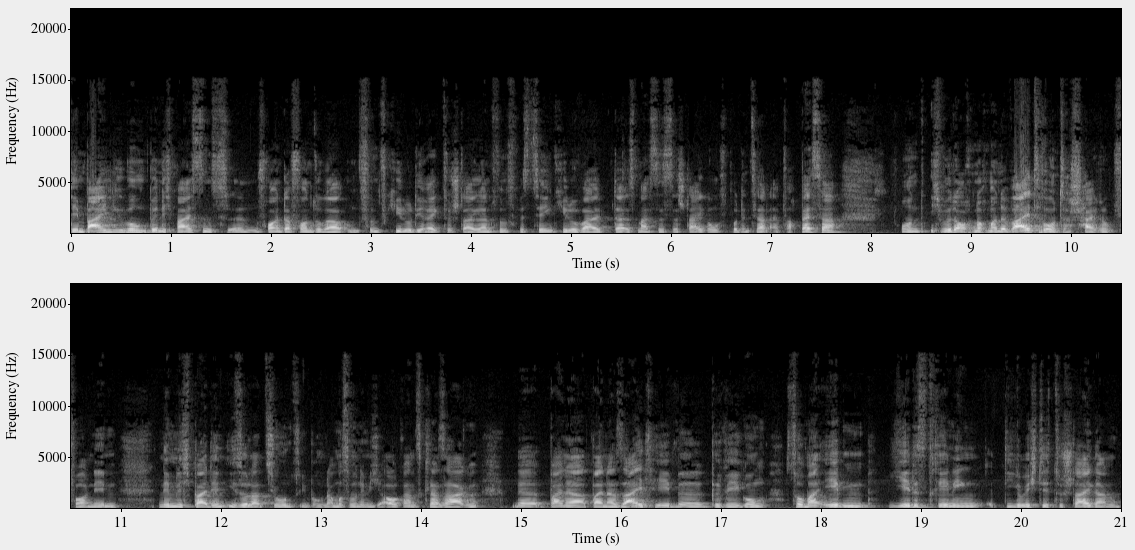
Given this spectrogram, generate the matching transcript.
den Beinübungen bin ich meistens ein Freund davon, sogar um 5 Kilo direkt zu steigern, 5 bis 10 Kilo, weil da ist meistens das Steigerungspotenzial einfach besser. Und ich würde auch nochmal eine weitere Unterscheidung vornehmen, nämlich bei den Isolationsübungen. Da muss man nämlich auch ganz klar sagen, äh, bei einer, bei einer Seithebebewegung so mal eben jedes Training die Gewichte zu steigern,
